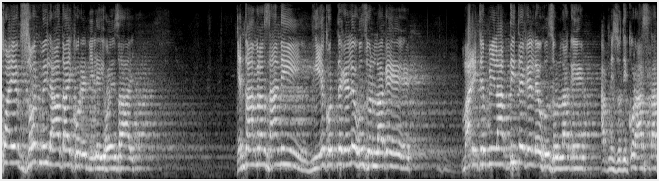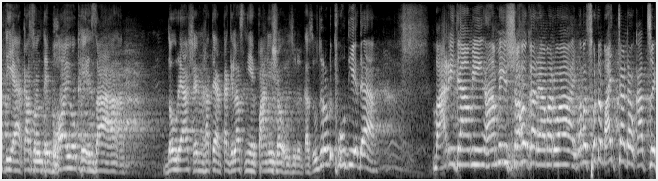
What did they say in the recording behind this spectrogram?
কয়েকজন মিলে আদায় করে নিলেই হয়ে যায়। কিন্তু আমরা জানি, বিয়ে করতে গেলে হুজুর লাগে। বাড়িতে মিলাদ দিতে গেলে হুজুর লাগে। আপনি যদি রাস্তা দিয়ে একা চলতে ভয়ও খেয়ে যান। দৌড়ে আসেন, হাতে একটা গ্লাস নিয়ে পানি সহ হুজুরের কাছে। হুজুর একটু ফু দিয়ে দেন। বাড়িতে আমি আমি সহকারে আমার ওয়াই আমার ছোট বাচ্চাটাও কাঁদছে।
